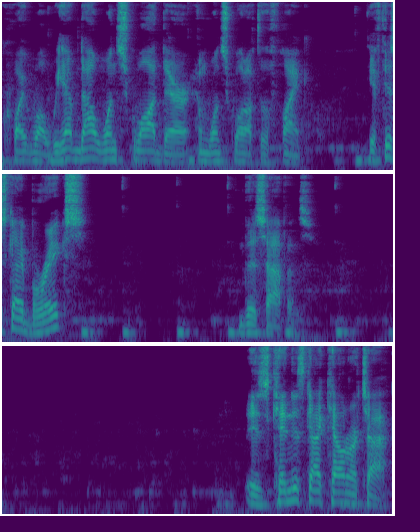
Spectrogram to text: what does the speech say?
quite well. We have now one squad there and one squad off to the flank. If this guy breaks, this happens. Is can this guy counterattack?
